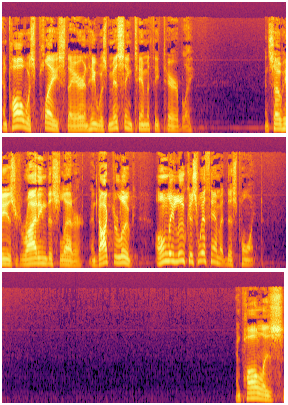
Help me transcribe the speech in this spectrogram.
And Paul was placed there, and he was missing Timothy terribly. And so he is writing this letter. And Dr. Luke, only Luke is with him at this point. And Paul is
